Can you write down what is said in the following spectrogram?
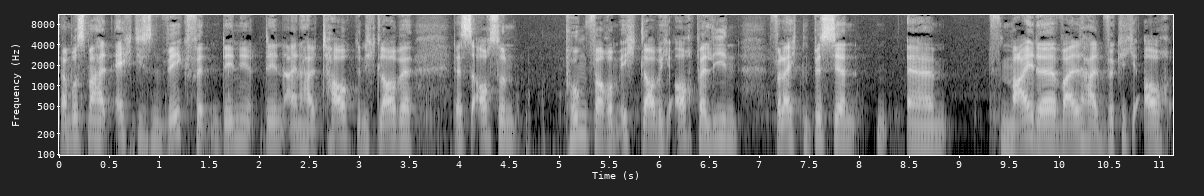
da muss man halt echt diesen Weg finden, den, den einen halt taugt und ich glaube, das ist auch so ein Punkt, warum ich, glaube ich, auch Berlin vielleicht ein bisschen ähm, meide, weil halt wirklich auch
